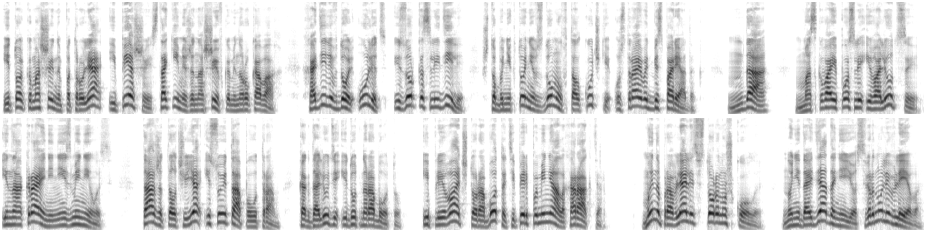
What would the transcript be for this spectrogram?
и только машины патруля и пешие с такими же нашивками на рукавах ходили вдоль улиц и зорко следили, чтобы никто не вздумал в толкучке устраивать беспорядок. да, Москва и после эволюции и на окраине не изменилась. Та же толчая и суета по утрам, когда люди идут на работу. И плевать, что работа теперь поменяла характер. Мы направлялись в сторону школы, но не дойдя до нее, свернули влево,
